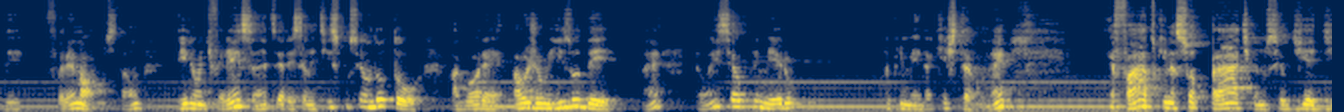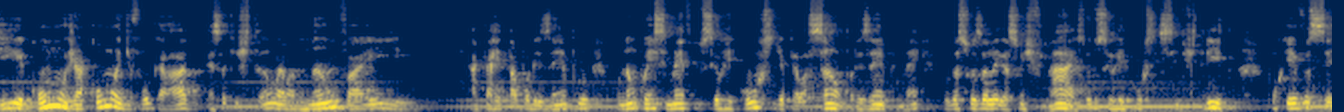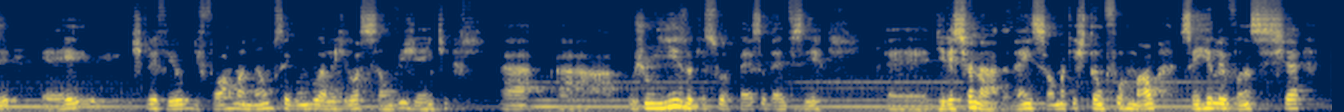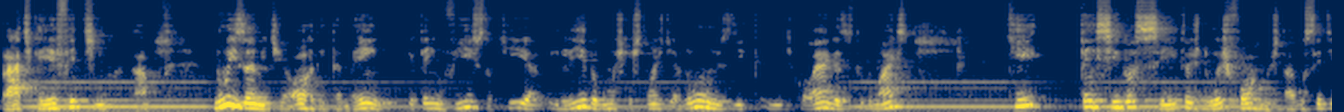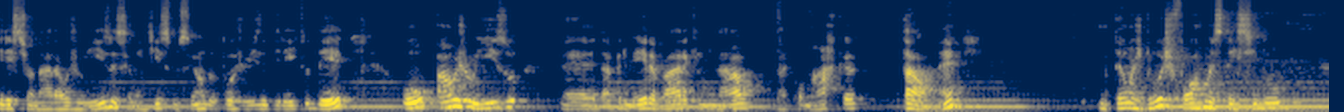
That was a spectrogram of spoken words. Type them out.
de Florianópolis. Então, viram a diferença? Antes era excelentíssimo senhor doutor, agora é ao juízo de, né? Então, esse é o primeiro, a primeira questão, né? É fato que na sua prática, no seu dia a dia, como já como advogado, essa questão ela não vai acarretar, por exemplo, o não conhecimento do seu recurso de apelação, por exemplo, né, ou das suas alegações finais, ou do seu recurso de si distrito, porque você é, escreveu de forma não segundo a legislação vigente a, a, o juízo a que sua peça deve ser é, direcionada. Né? Isso é uma questão formal sem relevância prática e efetiva. Tá? No exame de ordem também, eu tenho visto aqui e lido algumas questões de alunos, de, de colegas e tudo mais, que tem sido aceito as duas formas, tá? Você direcionar ao juízo, excelentíssimo senhor doutor juiz de direito de, ou ao juízo é, da primeira vara criminal da comarca tal, né? Então, as duas formas têm sido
